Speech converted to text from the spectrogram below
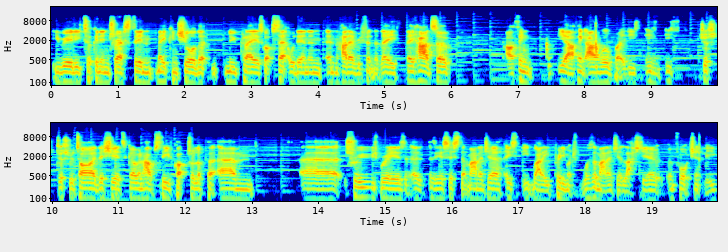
he really took an interest in making sure that new players got settled in and, and had everything that they they had. So I think yeah, I think Aaron Wilbraham he's, he's, he's just just retired this year to go and help Steve Cotterill up at um, uh, Shrewsbury as, as, the assistant manager. He's, he, well, he pretty much was the manager last year. Unfortunately,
